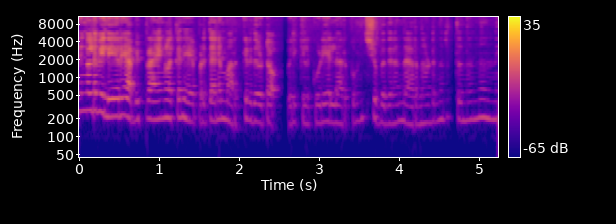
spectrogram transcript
നിങ്ങളുടെ വിലയേറിയ അഭിപ്രായങ്ങളൊക്കെ രേഖപ്പെടുത്താനും മറക്കരുത് കേട്ടോ. ഒരിക്കൽ കൂടി എല്ലാവർക്കും ശുഭദിനം നേർന്നുകൊണ്ട് നിർത്തുന്നു. നന്ദി.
